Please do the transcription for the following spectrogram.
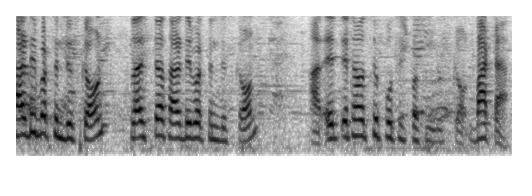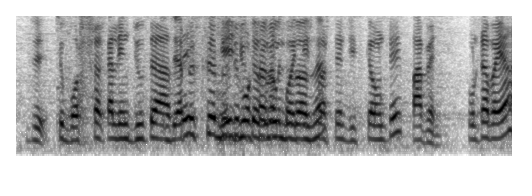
থার্টি পার্সেন্ট ডিসকাউন্ট স্লাইসটা থার্টি পার্সেন্ট ডিসকাউন্ট আর এটা হচ্ছে পঁচিশ পার্সেন্ট ডিসকাউন্ট বাটা। জি। যে বর্ষাকালীন জুতা আছে এই জুতাগুলো বর্ষাকালীন জুতা পঁয়ত্রিশ আছে। পার্সেন্ট ডিসকাউন্টে পাবেন। কোনটা ভাইয়া?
